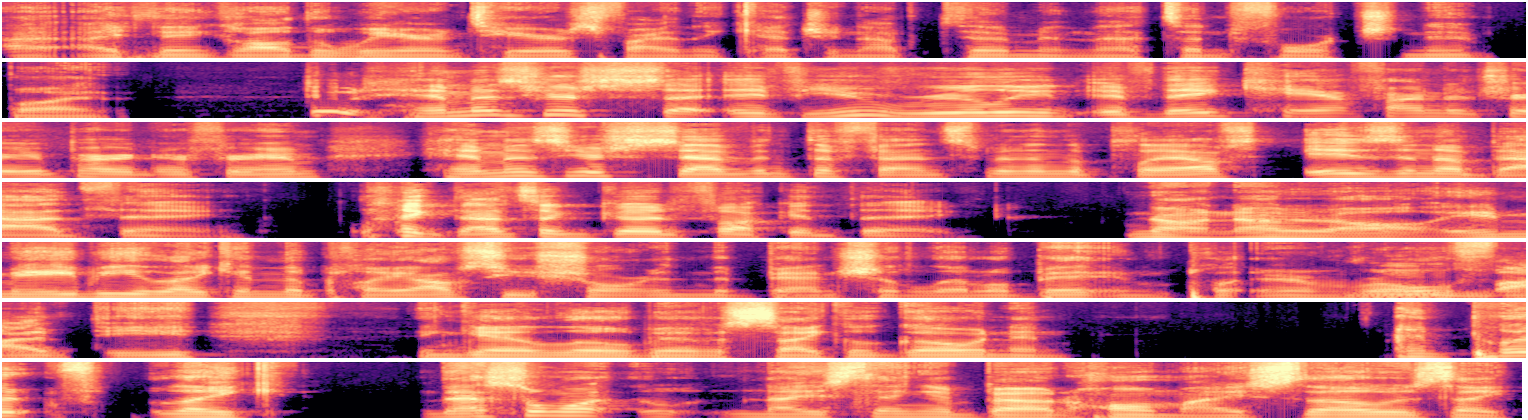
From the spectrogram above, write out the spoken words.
I, I think all the wear and tear is finally catching up to him, and that's unfortunate. But Dude, him as your se- if you really if they can't find a trade partner for him, him as your seventh defenseman in the playoffs isn't a bad thing. Like that's a good fucking thing. no, not at all. It may be like in the playoffs, you shorten the bench a little bit and, pl- and roll Mm. five D and get a little bit of a cycle going and and put like that's the one nice thing about home ice though is like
